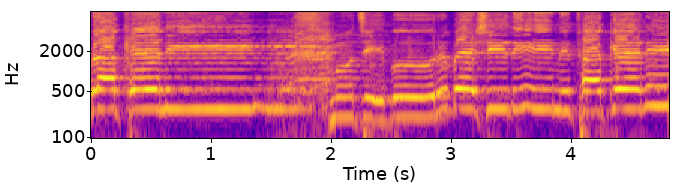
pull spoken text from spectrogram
রাখেনি। মুজিবুর বেশি দিন থাকেনি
